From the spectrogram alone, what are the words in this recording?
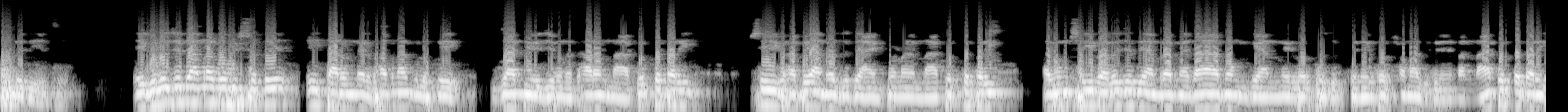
খুলে দিয়েছে। এগুলো যদি আমরা ভবিষ্যতে এই তারুণ্যের ভাবনাগুলোকে জাতীয় জীবনে ধারণ না করতে পারি, সেইভাবে আমরা যদি আইন প্রণয়ন না করতে পারি এবং সেইভাবে যদি আমরা মেধা এবং জ্ঞান নির্ভর প্রযুক্তি নির্ভর সমাজ বিনির্মাণ না করতে পারি,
